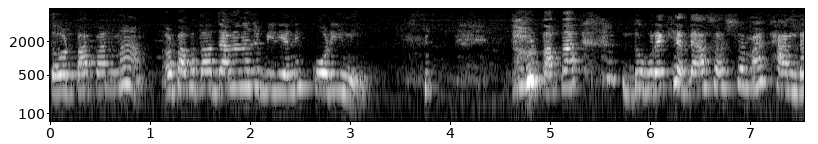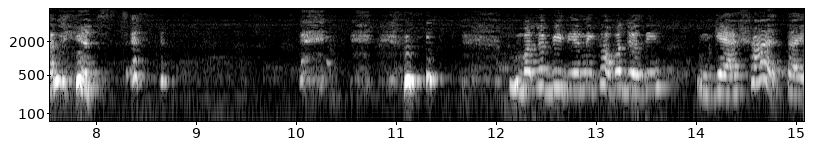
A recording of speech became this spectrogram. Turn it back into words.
তো ওর পাপার না, ওর পাপা তো জানে না যে বিরিয়ানি করিনি। ওর পাপা দুপুরে খেতে আসার সময় ঠান্ডা নিয়ে এসছে বলে বিরিয়ানি খাব যদি গ্যাস হয়, তাই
